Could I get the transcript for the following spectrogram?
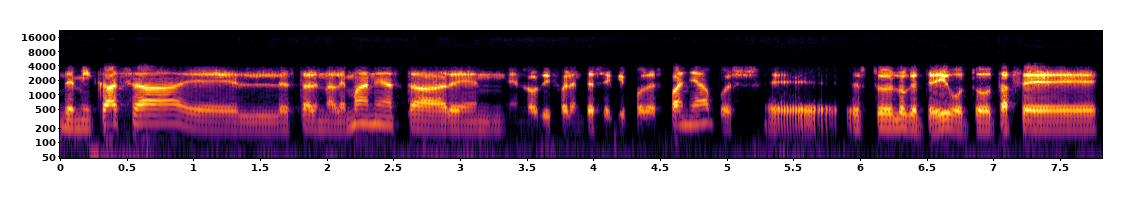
de mi casa, el estar en Alemania, estar en, en los diferentes equipos de España, pues eh, esto es lo que te digo, todo te hace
